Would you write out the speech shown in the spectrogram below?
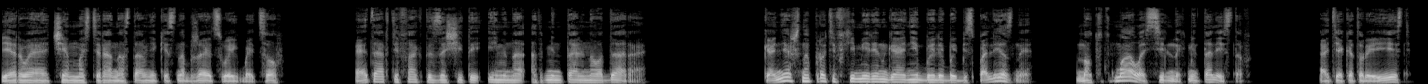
Первое, чем мастера-наставники снабжают своих бойцов, это артефакты защиты именно от ментального дара. Конечно, против Химеринга они были бы бесполезны, но тут мало сильных менталистов. А те, которые есть,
